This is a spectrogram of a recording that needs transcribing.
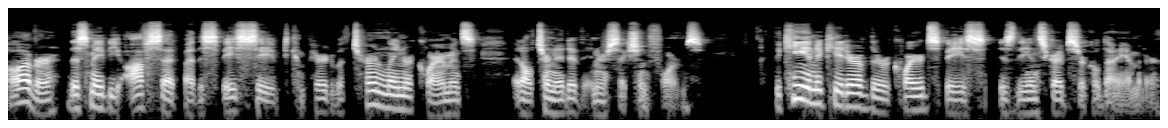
However, this may be offset by the space saved compared with turn lane requirements at alternative intersection forms. The key indicator of the required space is the inscribed circle diameter.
